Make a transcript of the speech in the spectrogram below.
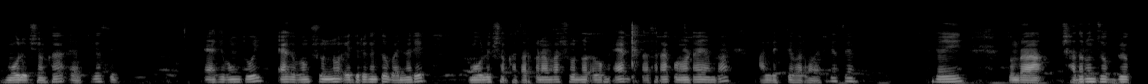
মৌলিক সংখ্যা এক, ঠিক আছে? এক এবং দুই, এক এবং শূন্য, এই দুটো কিন্তু বাইনারির মৌলিক সংখ্যা তার কারণে আমরা শূন্য এবং এক, তাছাড়া কোনোটাই আমরা আর লিখতে পারব না, ঠিক আছে? যদি তোমরা সাধারণ যোগ বিয়োগ,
